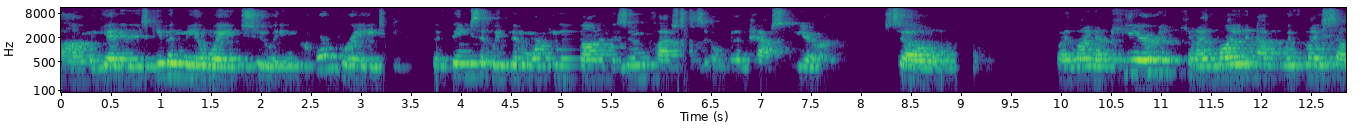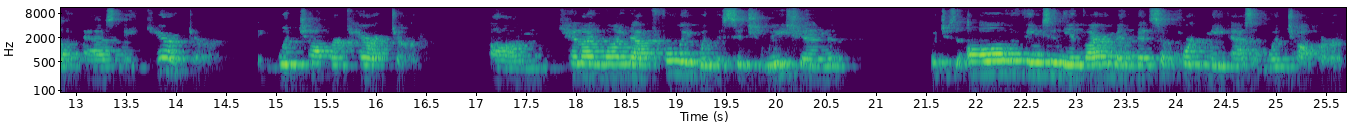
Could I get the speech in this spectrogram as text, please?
Um, again, it has given me a way to incorporate the things that we've been working on in the Zoom classes over the past year. So if I line up here, can I line up with myself as a character, a woodchopper character? Um, can I line up fully with the situation, which is all the things in the environment that support me as a woodchopper?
